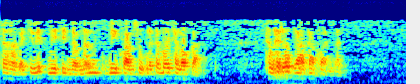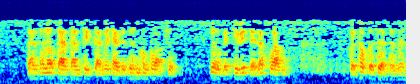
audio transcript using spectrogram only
ถ้าหากชีวิตมีสิ่งเหล่านั้นมีความสุขแล้วทำไมทะเลาะกัน ทำไมรบราคาฟันกัน การทะเลาะกันการผิดกันไม่ใช่เป็นเรื่องของความสุขเรื่องเป็นชีวิตแต่รับความเกิดเท่ากระเทือนทางนั้น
